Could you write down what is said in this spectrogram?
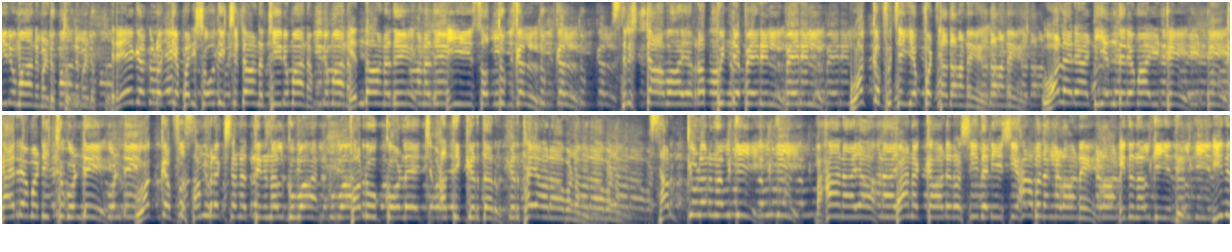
തീരുമാനമെടുത്തു. രേഖകളൊക്കെ പരിശോധിച്ചിട്ടാണ് തീരുമാനം. എന്താണത്? ഈ സ്വത്തുക്കൾ സൃഷ്ടാവായ റബ്ബിന്റെ പേരിൽ വക്കഫ് ചെയ്യപ്പെട്ടതാണ്. വളരെ അടിയന്തരമായിട്ട് കരമടിച്ചുകൊണ്ട് വക്കഫ് സംരക്ഷണത്തിന് നൽകുവാൻ ഫറൂഖ് കോളേജ് അധികൃതർ തയ്യാറാവണം. സർക്കുലർ നൽകി. മഹാനായ പാനക്കാട് റഷീദ് അലി ശിഹാബ് തങ്ങളാണ് ഇത് നൽകിയത്. ഇത്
